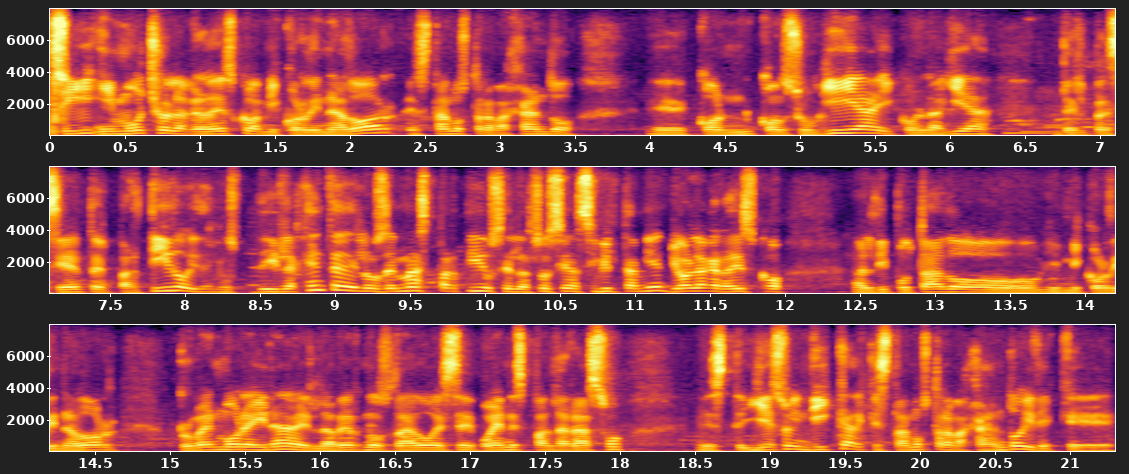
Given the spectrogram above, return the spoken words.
Sí, y mucho le agradezco a mi coordinador. Estamos trabajando eh, con, con, su guía y con la guía del presidente del partido y de los, y la gente de los demás partidos en la sociedad civil también. Yo le agradezco al diputado y mi coordinador Rubén Moreira el habernos dado ese buen espaldarazo este, y eso indica de que estamos trabajando y de que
